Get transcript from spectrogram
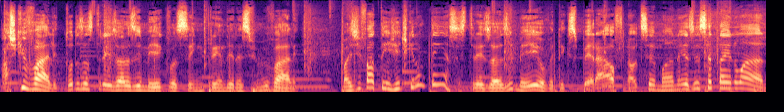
Acho que vale. Todas as três horas e meia que você empreender nesse filme valem. Mas de fato tem gente que não tem essas três horas e meia, vai ter que esperar o final de semana, e às vezes você tá aí numa,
